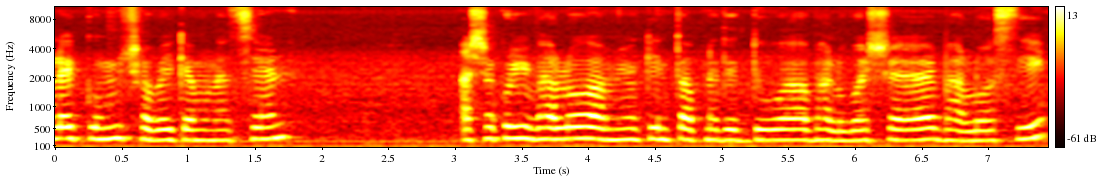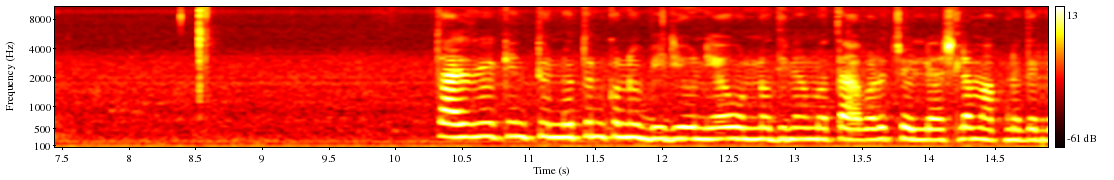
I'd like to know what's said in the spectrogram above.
আলাইকুম, সবাই কেমন আছেন? আশা করি ভালো, আমিও কিন্তু আপনাদের দোয়া, ভালোবাসায় ভালো আছি। তাই কিন্তু নতুন কোনো ভিডিও নিয়ে অন্য দিনের মতো আবারও চলে আসলাম আপনাদের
